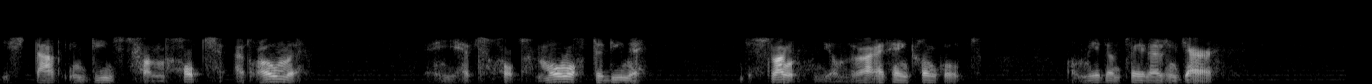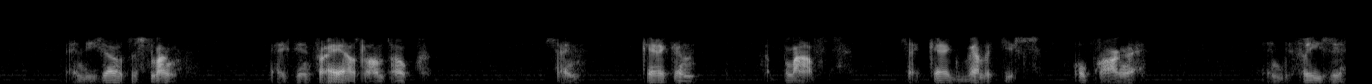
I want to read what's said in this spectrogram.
Je staat in dienst van God uit Rome. En je hebt God Moloch te dienen. De slang die om de waarheid heen kronkelt. Al meer dan 2000 jaar. En diezelfde slang heeft in Vrijheidsland ook zijn kerken geplaatst. Zijn kerkbelletjes opgehangen. En de Friese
